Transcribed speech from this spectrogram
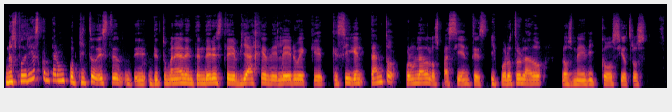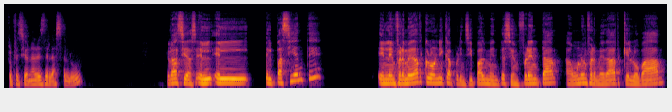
¿Nos podrías contar un poquito de, este, de, tu manera de entender este viaje del héroe que, que, siguen tanto, por un lado, los pacientes y por otro lado, los médicos y otros profesionales de la salud? Gracias. El, el, paciente en la enfermedad crónica principalmente se enfrenta a una enfermedad que lo va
